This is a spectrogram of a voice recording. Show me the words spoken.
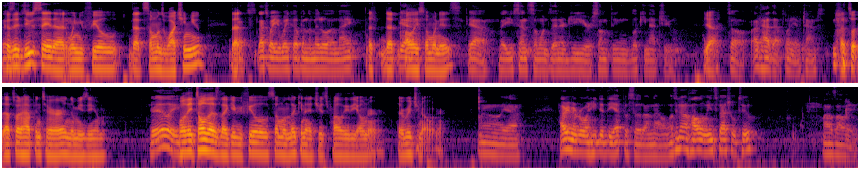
Because they do say that when you feel that someone's watching you, that That's that's why you wake up in the middle of the night. that, that Yeah. probably someone is. Yeah, that you sense someone's energy or something looking at you. Yeah, So I've had that plenty of times. that's what that's what happened to her in the museum. really? Well, they told us like if you feel someone looking at you, it's probably the owner, the original owner. Oh yeah, I remember when he did the episode on that one. Wasn't it a Halloween special too? That was already.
